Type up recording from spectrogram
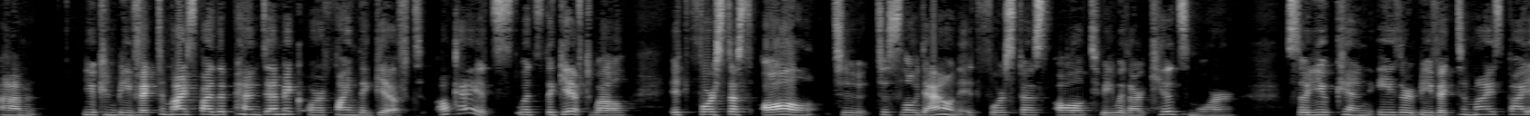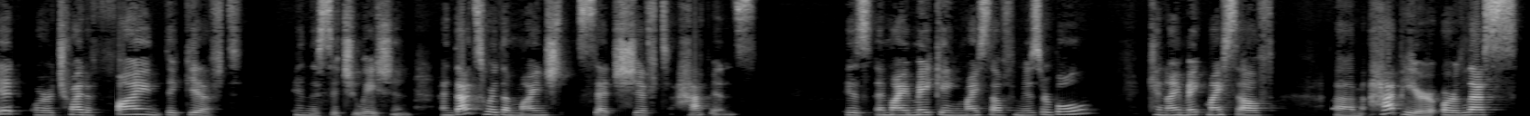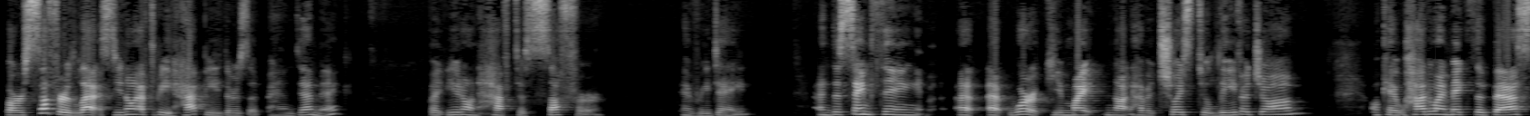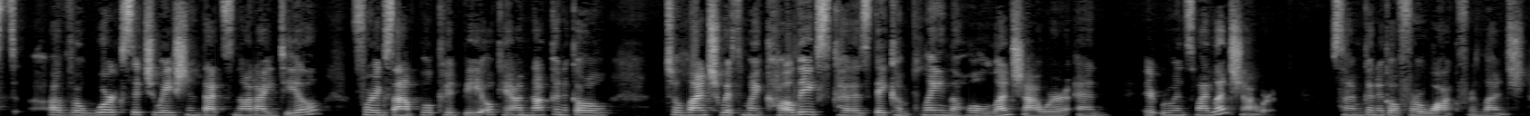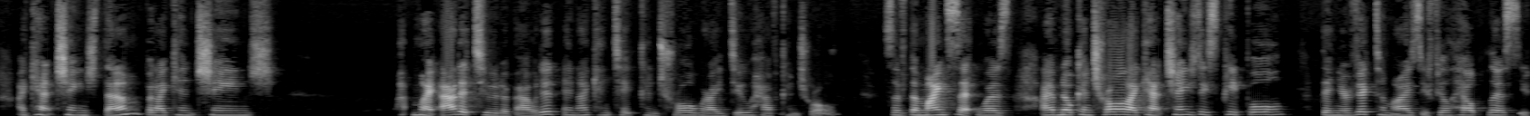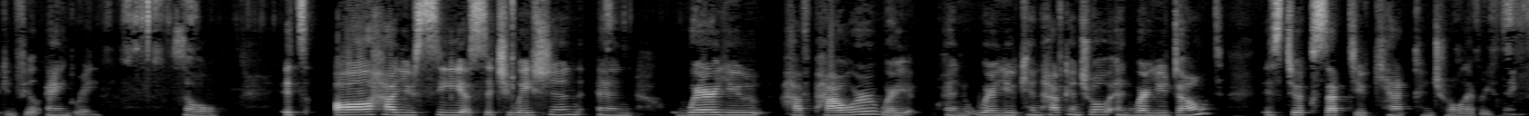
Um, you can be victimized by the pandemic or find the gift. Okay, it's what's the gift? Well, it forced us all to to slow down. It forced us all to be with our kids more. So you can either be victimized by it or try to find the gift in the situation. And that's where the mindset shift happens. Is am I making myself miserable? Can I make myself um, happier or less or suffer less. You don't have to be happy there's a pandemic, but you don't have to suffer every day. And the same thing at, at, work. You might not have a choice to leave a job. Okay, how do I make the best of a work situation that's not ideal? For example, could be okay, I'm not going to go to lunch with my colleagues because they complain the whole lunch hour and it ruins my lunch hour. So I'm going to go for a walk for lunch. I can't change them, but I can change my attitude about it and I can take control where I do have control. So if the mindset was, I have no control, I can't change these people, then you're victimized, you feel helpless, you can feel angry. So it's all how you see a situation and where you have power, where you, and where you can have control and where you don't is to accept you can't control everything.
